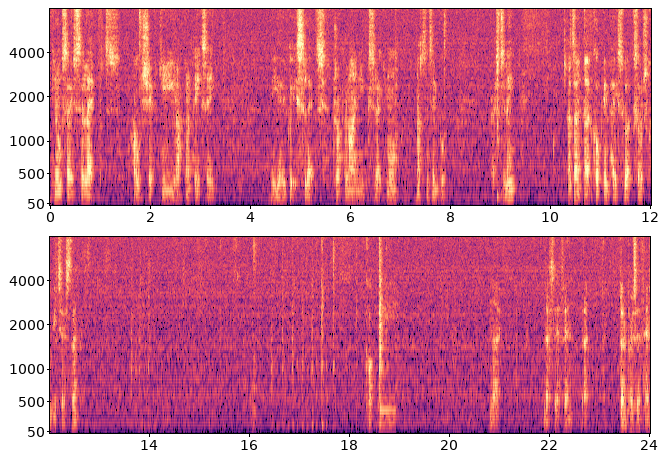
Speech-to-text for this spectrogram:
You can also select, hold shift you like on a PC. There you go, you've got your select, drop a line, you can select more, nice and simple. Press delete. I don't know if copy and paste works so I'll just quickly test that. Copy. No. That's FN. That. Don't press FN.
